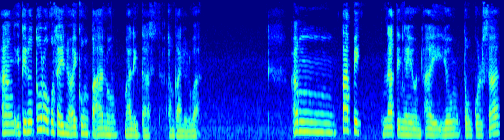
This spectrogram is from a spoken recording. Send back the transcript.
ang itinuturo ko sa inyo ay kung paano maligtas ang kaluluwa. Ang topic natin ngayon ay yung tungkol sa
